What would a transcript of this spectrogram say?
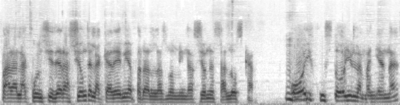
para la consideración de la academia para las nominaciones al Oscar. Hoy, justo hoy en la mañana,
